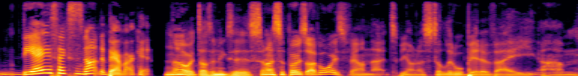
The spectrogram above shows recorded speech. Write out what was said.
the ASX is not in a bear market. No, it doesn't exist. And I suppose I've always found that, to be honest, a little bit of a um,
